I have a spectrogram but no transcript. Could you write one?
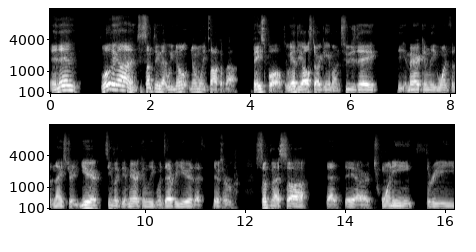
And then moving on to something that we don't normally talk about baseball. We had the All Star game on Tuesday. The American League won for the ninth straight year. Seems like the American League wins every year. That there's a something I saw that they are 23,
